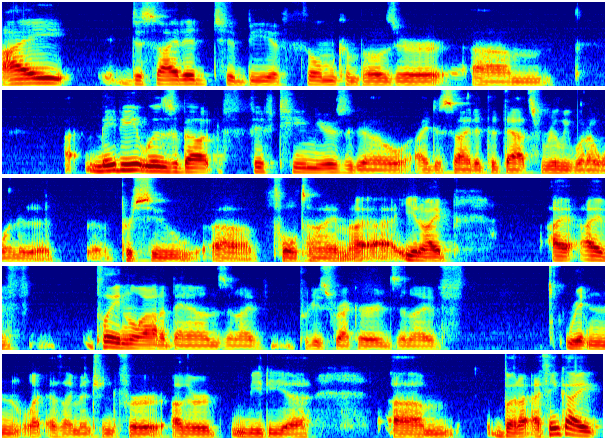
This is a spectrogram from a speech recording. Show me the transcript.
I decided to be a film composer. Um, maybe it was about 15 years ago. I decided that that's really what I wanted to uh, pursue uh, full time. you know, I, I, have played in a lot of bands and I've produced records and I've written, as I mentioned, for other media. Um, but I think I,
